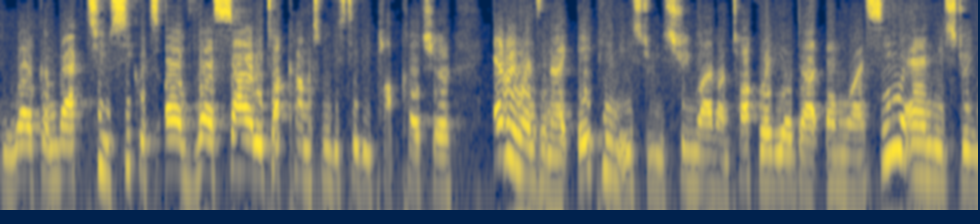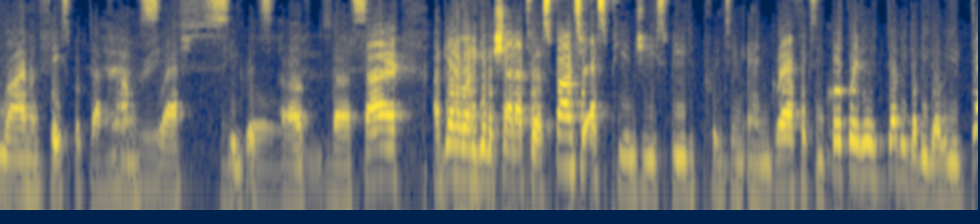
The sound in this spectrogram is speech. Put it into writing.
Welcome back to Secrets of the Sire. We talk comics, movies, TV, pop culture. Every Wednesday night, 8 p.m. Eastern, we stream live on talkradio.nyc and we stream live on facebook.com slash Secrets of the Sire. Again, I want to give a shout out to our sponsor, SP&G Speed Printing and Graphics Incorporated, www.sp-g.com.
